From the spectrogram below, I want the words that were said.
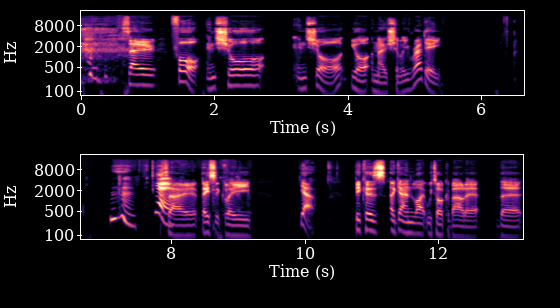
so four, ensure ensure you're emotionally ready. Mm-hmm. yeah So basically, yeah, because again, like we talk about it, that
